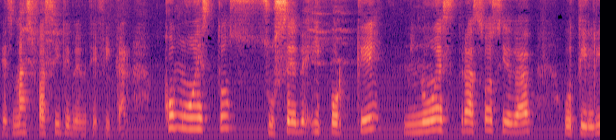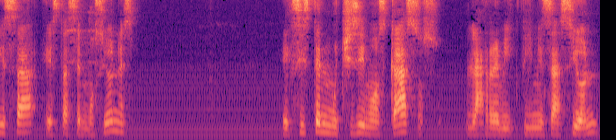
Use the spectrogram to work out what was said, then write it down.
es más fácil identificar cómo esto sucede y por qué nuestra sociedad utiliza estas emociones. Existen muchísimos casos. La revictimización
